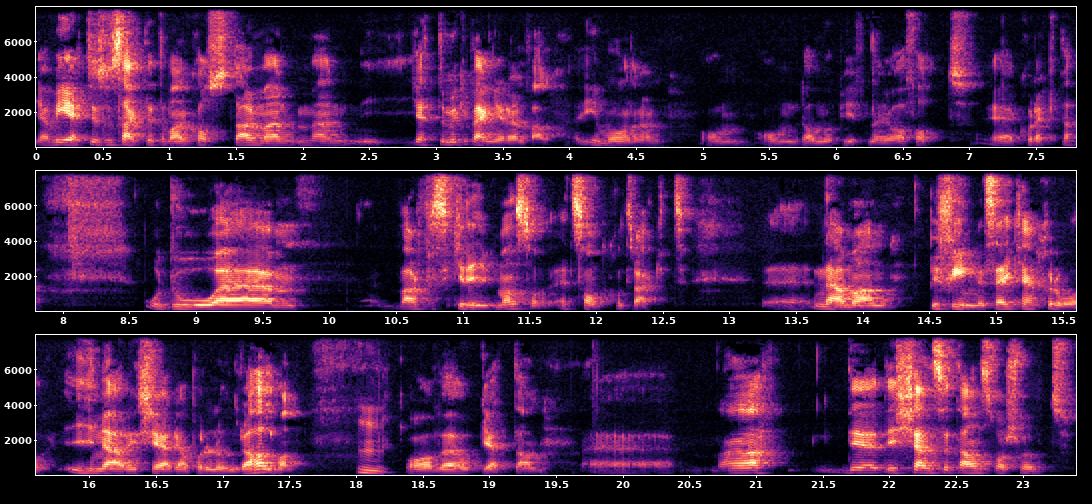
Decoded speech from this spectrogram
Jag vet ju som sagt inte vad han kostar men, men Jättemycket pengar i alla fall i månaden Om, om de uppgifterna jag har fått är korrekta Och då eh, varför skriver man så, ett sånt kontrakt eh, när man befinner sig kanske då i näringskedjan på den undre halvan mm. av eh, Hockeyettan. Eh, det, det känns inte ansvarsfullt.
